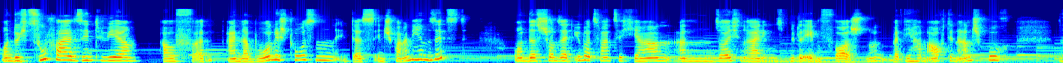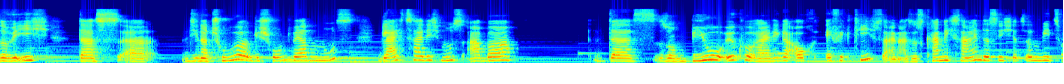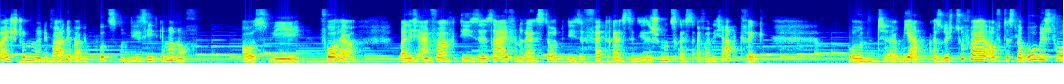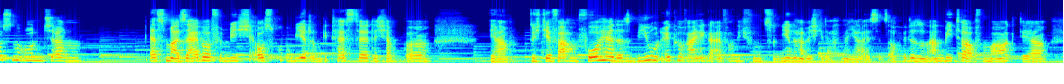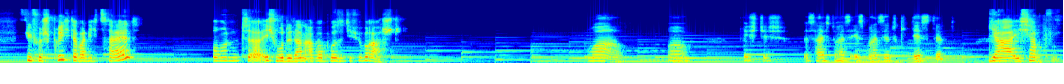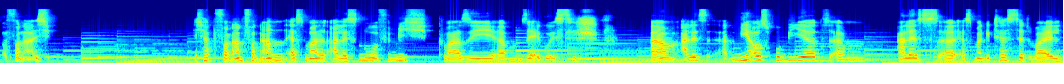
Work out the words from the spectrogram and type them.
Und durch Zufall sind wir auf äh, ein Labor gestoßen, das in Spanien sitzt und das schon seit über 20 Jahren an solchen Reinigungsmitteln eben forscht. Ne? Weil die haben auch den Anspruch, so wie ich, dass äh, die Natur geschont werden muss. Gleichzeitig muss aber dass so ein Bio-Öko-Reiniger auch effektiv sein. Also es kann nicht sein, dass ich jetzt irgendwie zwei Stunden meine Badewanne putze und die sieht immer noch aus wie vorher, weil ich einfach diese Seifenreste oder diese Fettreste, diese Schmutzreste einfach nicht abkriege. Und ähm, ja, also durch Zufall auf das Labor gestoßen und ähm, erstmal selber für mich ausprobiert und getestet. Ich habe äh, ja durch die Erfahrung vorher, dass Bio- und Ökoreiniger einfach nicht funktionieren, habe ich gedacht, naja, ist jetzt auch wieder so ein Anbieter auf dem Markt, der viel verspricht, aber nichts hält. Und äh, ich wurde dann aber positiv überrascht. Wow, wow, richtig. Das heißt, du hast erstmal selbst getestet? Ja, ich habe von, ich ich habe von Anfang an erstmal alles nur für mich quasi ähm, sehr egoistisch ähm, alles an mir ausprobiert, ähm, alles äh, erstmal getestet, weil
